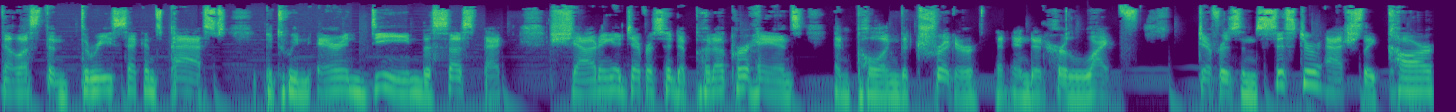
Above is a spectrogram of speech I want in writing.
that less than three seconds passed between Aaron Dean, the suspect, shouting at Jefferson to put up her hands and pulling the trigger that ended her life. Jefferson's sister, Ashley Carr,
